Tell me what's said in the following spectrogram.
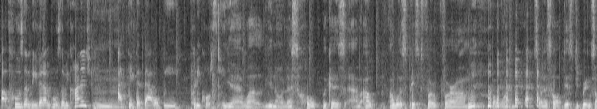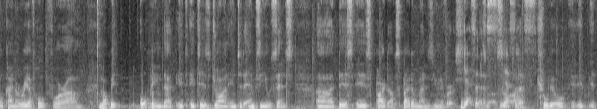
of who's going to be Venom, who's going to be Carnage, hmm. I think that that will be pretty cool to see. Yeah, well, you know, let's hope because I, I, I was pissed for for um for one, so let's hope this brings some kind of ray of hope for um. I'm a bit hoping that it, it is drawn into the MCU since uh, this is part of Spider-Man's universe. Yes, it is. well. Yes, it I is. Truly hope it, it, it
